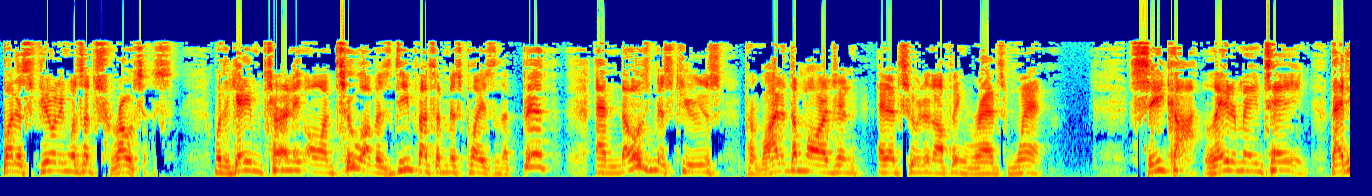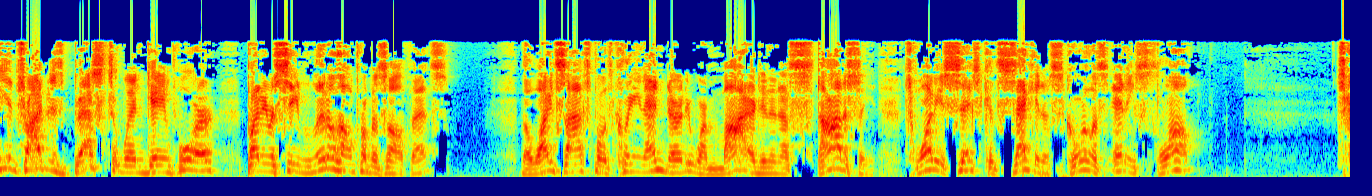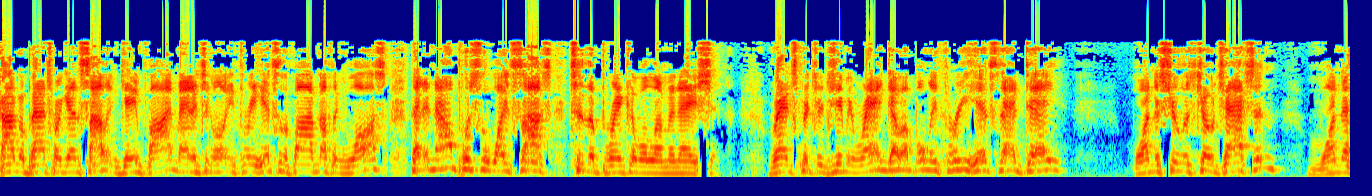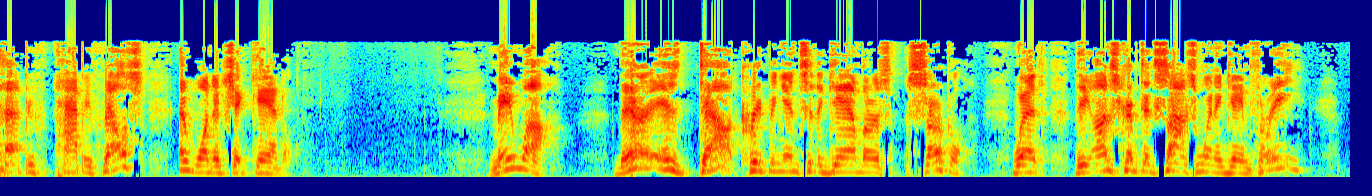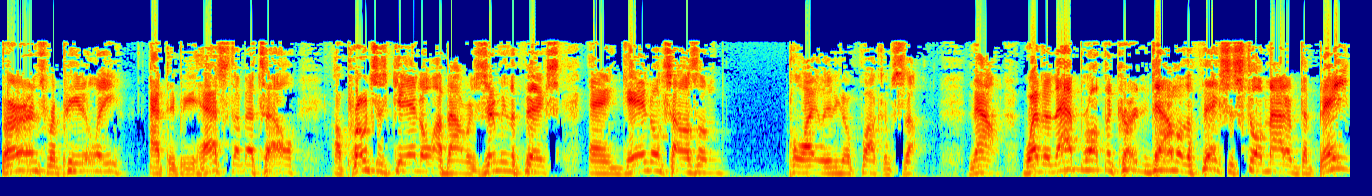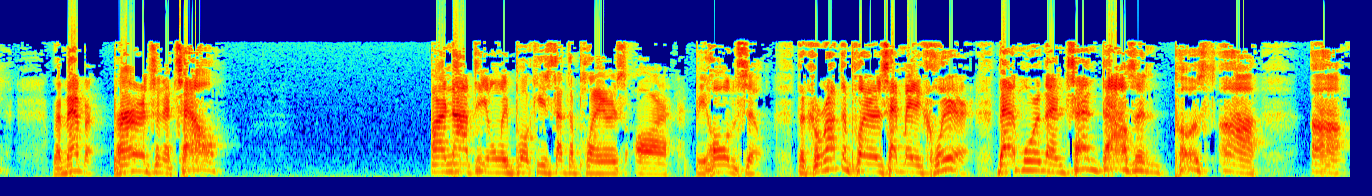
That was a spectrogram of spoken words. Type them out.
but his fielding was atrocious with the game turning on two of his defensive misplays in the fifth, and those miscues provided the margin in a 2 to nothing Reds win. Cicotte later maintained that he had tried his best to win Game 4, but he received little help from his offense. The White Sox, both clean and dirty, were mired in an astonishing 26 consecutive scoreless inning slump. Chicago bats were again silent in Game 5, managing only three hits in the 5 0 loss that had now pushed the White Sox to the brink of elimination. Reds pitcher Jimmy Rand gave up only three hits that day. One to shoeless Joe Jackson, one to Happy, Happy Felsch, and one to Chick Gandil. Meanwhile, there is doubt creeping into the gambler's circle with the unscripted Sox winning game three. Burns repeatedly, at the behest of Attell, approaches Gandil about resuming the fix, and Gandil tells him politely to go fuck himself. Now, whether that brought the curtain down on the fix is still a matter of debate. Remember, Burns and Attell are not the only bookies that the players are beholden to. The corrupted players have made it clear that more than ten thousand post uh, uh,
